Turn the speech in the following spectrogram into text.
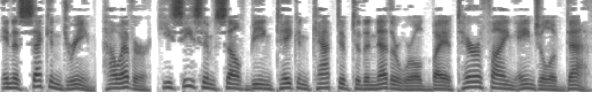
In a second dream, however, he sees himself being taken captive to the netherworld by a terrifying angel of death.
